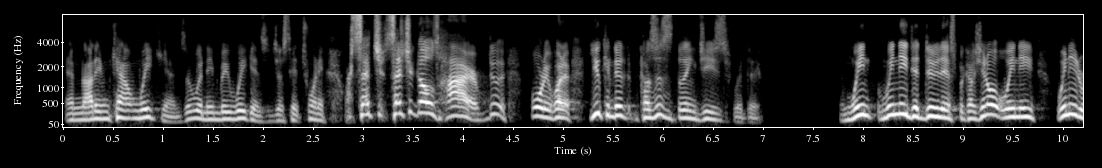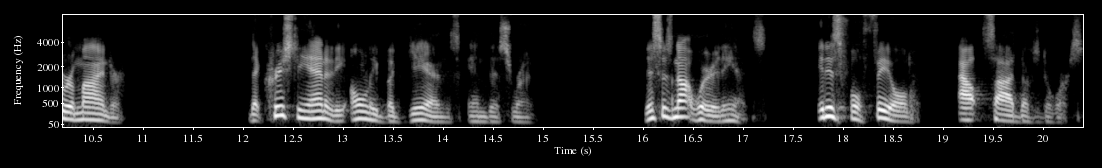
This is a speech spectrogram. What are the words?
And not even counting weekends. It wouldn't even be weekends just hit 20. Or set your, set your goals higher. Do it 40, whatever. You can do it because this is the thing Jesus would do. And we, we need to do this because you know what we need? We need a reminder that Christianity only begins in this room. This is not where it ends, it is fulfilled outside those doors.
